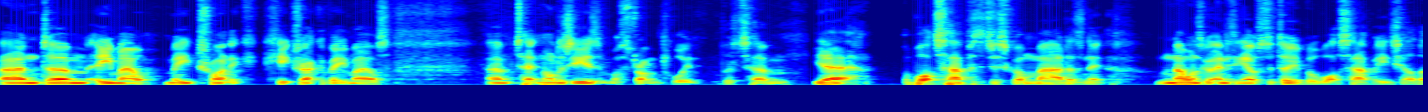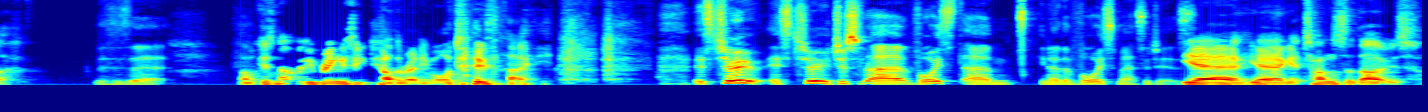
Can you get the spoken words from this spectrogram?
and um, email. Me trying to keep track of emails. Um, technology isn't my strong point, but um, yeah, WhatsApp has just gone mad, hasn't it? No one's got anything else to do but WhatsApp each other This is it. because nobody rings each other anymore, do they? It's true. It's true. Just uh, voice, um, you know, the voice messages. yeah, yeah, I get tons of those.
